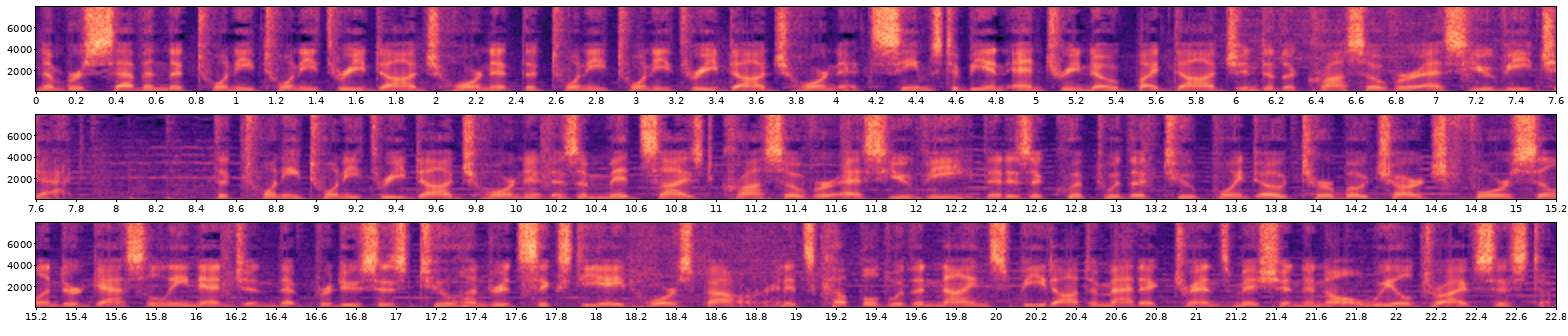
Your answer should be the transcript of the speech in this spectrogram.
Number 7 The 2023 Dodge Hornet The 2023 Dodge Hornet seems to be an entry note by Dodge into the crossover SUV chat. The 2023 Dodge Hornet is a mid-sized crossover SUV that is equipped with a 2.0 turbocharged four-cylinder gasoline engine that produces 268 horsepower and it's coupled with a 9-speed automatic transmission and all-wheel drive system.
